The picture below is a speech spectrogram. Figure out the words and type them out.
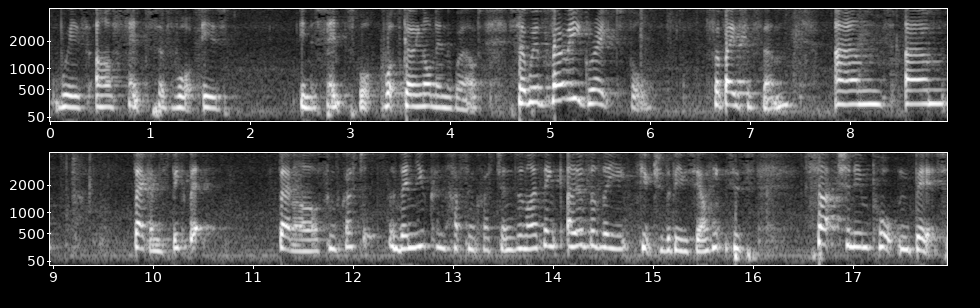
with our sense of what is, in a sense, what, what's going on in the world. So we're very grateful for both of them. And um, they're going to speak a bit. Then I'll ask some questions, and then you can have some questions. And I think over the future of the BBC, I think this is such an important bit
